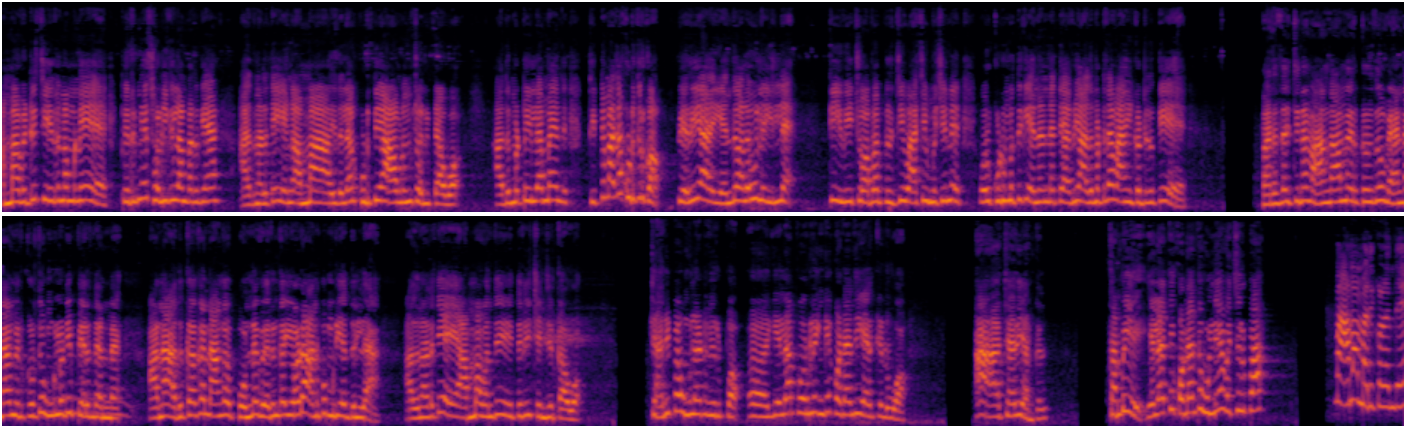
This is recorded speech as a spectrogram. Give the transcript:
அம்மா விட்டு சீதனம்னே பெருமையா சொல்லிக்கலாம் பாருங்க. அதனாலதான் எங்க அம்மா இதெல்லாம் கொடுத்தே ஆகணும்னு சொல்லிட்டாவோ. அது மட்டும் இல்லாம இந்த திட்டமா தான் கொடுத்துருக்கோம். பெரிய எந்த அளவுல இல்ல. TV sofa fridge washing machine ஒரு குடும்பத்துக்கு என்னென்ன தேவையோ அது மட்டும் தான் வாங்கிக்கிட்டு இருக்கு. வரதட்சணை வாங்காம இருக்கிறதும் வேண்டாம இருக்கிறதும் உங்களுடைய பெருந்தன்மை. ஆனா அதுக்காக நாங்க பொண்ணை வெறுங்கையோட அனுப்ப முடியாது இல்ல அதனாலதான் என் அம்மா வந்து திரும்பி செஞ்சிருக்காவோ. சரிப்பா உங்களோட விருப்பம். எல்லா பொருளும் இங்கே கொண்டாந்து இறக்கிடுவோம். ஆ சரி அங்கிள் தம்பி எல்லாத்தையும் கொண்டாந்து உள்ளே வச்சிருப்பா. மாமா மாதிரி குழந்தை.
